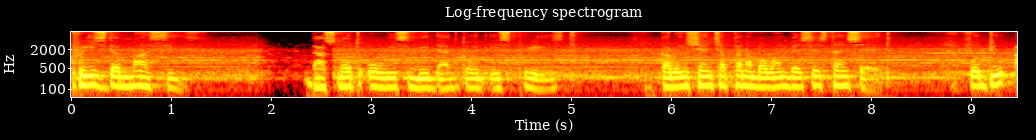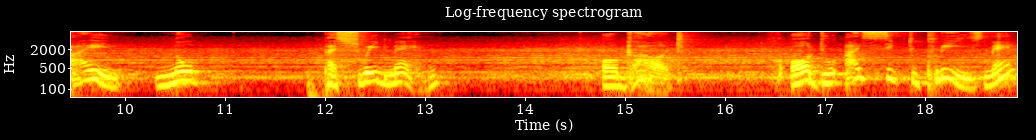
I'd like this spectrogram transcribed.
praise the masses does not always mean that God is praised. Galatians chapter number 1, verses 10 said, For do I no persuade men or God? Or do I seek to please men?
